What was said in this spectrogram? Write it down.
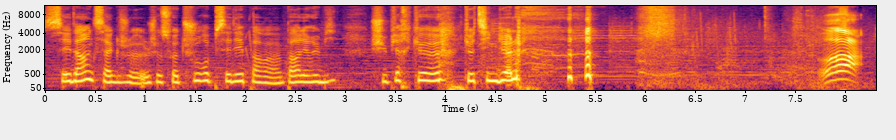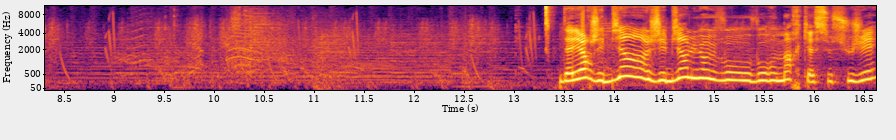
C'est dingue, ça, que je, sois toujours obsédée par, euh, par les rubis. Je suis pire que, Tingle. oh D'ailleurs, j'ai bien, lu vos, remarques à ce sujet.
